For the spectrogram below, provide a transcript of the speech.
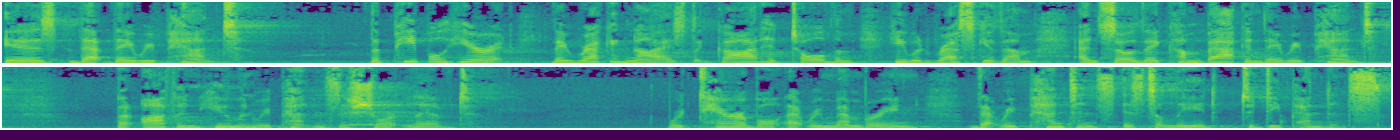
is that they repent. The people hear it. They recognize that God had told them He would rescue them. And so they come back and they repent. But often human repentance is short lived. We're terrible at remembering that repentance is to lead to dependence.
